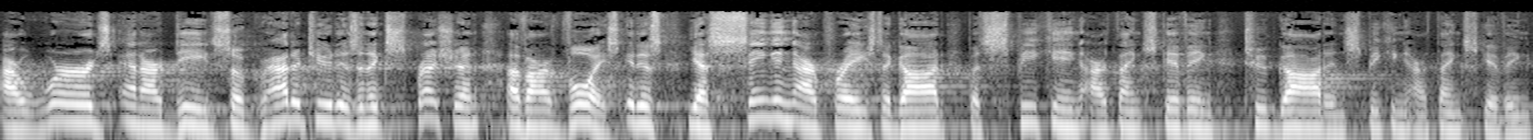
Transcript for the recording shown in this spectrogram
our words and our deeds. So gratitude is an expression of our voice. It is yes, singing our praise to God, but speaking our thanksgiving to God and speaking our thanksgiving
